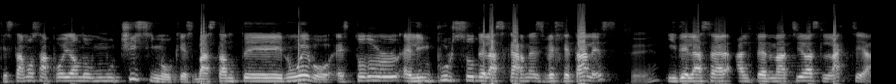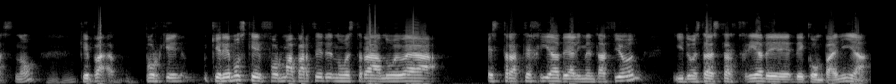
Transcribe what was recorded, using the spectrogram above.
que estamos apoyando muchísimo, que es bastante nuevo, es todo el impulso de las carnes vegetales sí. y de las alternativas lácteas, ¿no? Uh -huh. que porque queremos que forma parte de nuestra nueva estrategia de alimentación y nuestra estrategia de, de compañía.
